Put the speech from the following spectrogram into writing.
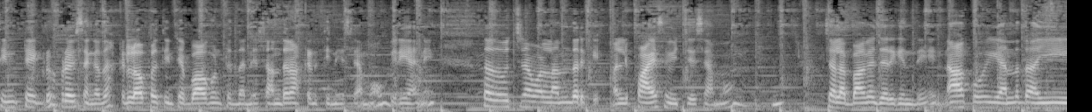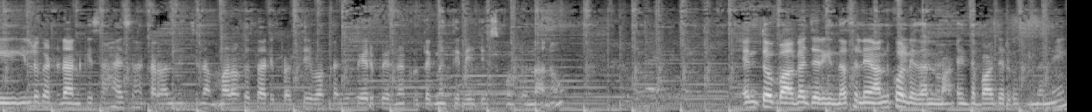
తింటే గృహప్రవేశం కదా అక్కడ లోపల తింటే బాగుంటుంది అనేసి అందరం అక్కడ తినేసాము బిర్యానీ. తర్వాత వచ్చిన వాళ్ళందరికీ మళ్ళీ పాయసం ఇచ్చేసాము. చాలా బాగా జరిగింది. నాకు ఈ అన్నద ఈ ఇల్లు కట్టడానికి సహాయ సహకారం అందించిన మరొకసారి ప్రతి ఒక్కరి పేరు పేరున కృతజ్ఞత తెలియజేసుకుంటున్నాను. ఎంతో బాగా జరిగింది. అసలు నేను అనుకోలేదన్నమాట ఇంత బాగా జరుగుతుందని.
